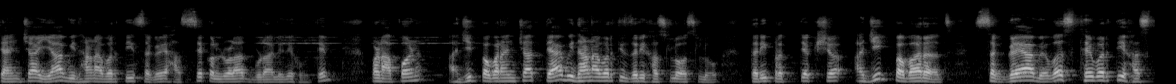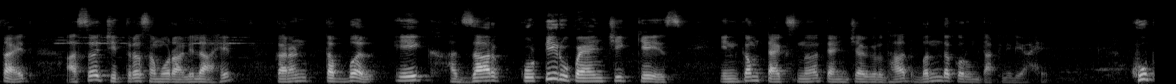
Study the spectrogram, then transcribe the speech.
त्यांच्या या विधानावरती सगळे हास्यकल्लोळात बुडालेले होते. पण आपण अजित पवारांच्या त्या विधानावरती जरी हसलो असलो तरी प्रत्यक्ष अजित पवारच सगळ्या व्यवस्थेवरती हसतायत असं चित्र समोर आलेलं आहे. कारण तब्बल एक हजार कोटी रुपयांची केस इन्कम टॅक्सनं त्यांच्या विरोधात बंद करून टाकलेली आहे. खूप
